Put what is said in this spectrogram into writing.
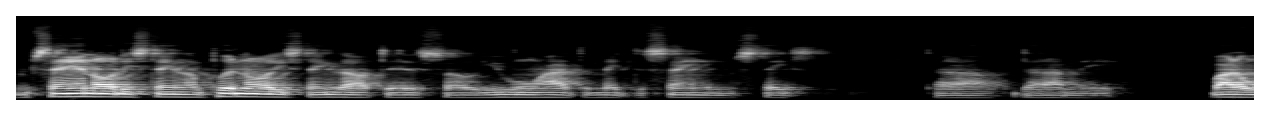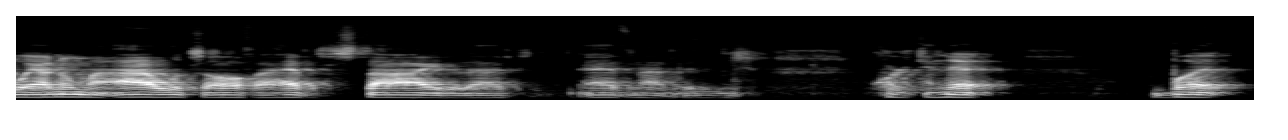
I'm saying all these things. I'm putting all these things out there so you won't have to make the same mistakes that I that I made. By the way, I know my eye looks off. I have a sty that I have not been working at, but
